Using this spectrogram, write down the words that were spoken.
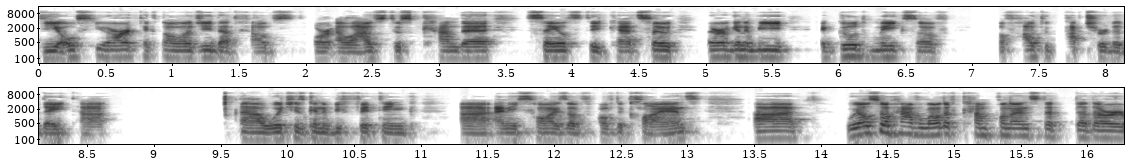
the OCR technology that helps or allows to scan the sales tickets. So there are going to be a good mix of, of how to capture the data, uh, which is going to be fitting uh, any size of, of the clients. Uh, we also have a lot of components that, that are,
